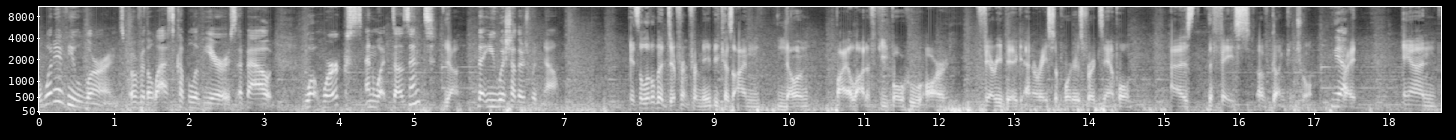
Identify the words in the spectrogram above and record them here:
What have you learned over the last couple of years about what works and what doesn't yeah. that you wish others would know? It's a little bit different for me because I'm known by a lot of people who are very big NRA supporters, for example, as the face of gun control. Yeah. Right? And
